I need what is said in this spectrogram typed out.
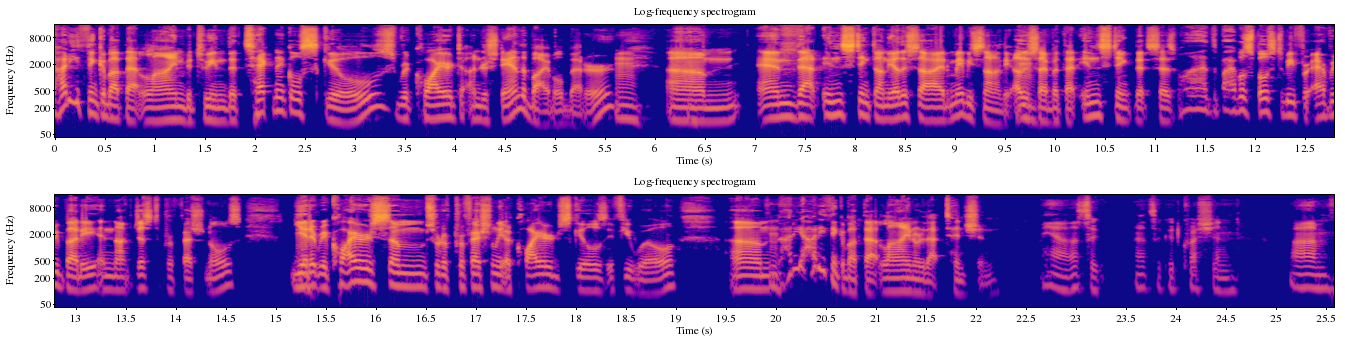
how do you think about that line between the technical skills required to understand the Bible better mm. Mm. um, and that instinct on the other side maybe it's not on the other mm. side but that instinct that says well the bible's supposed to be for everybody and not just the professionals yet mm. it requires some sort of professionally acquired skills if you will um, mm. how do you how do you think about that line or that tension yeah that's a that's a good question um,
